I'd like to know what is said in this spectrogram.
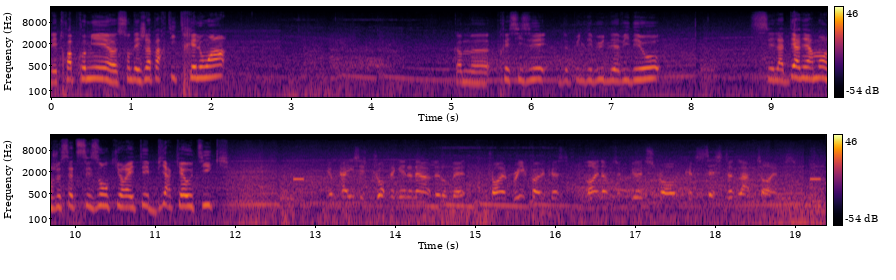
Les trois premiers euh, sont déjà partis très loin. Comme euh, précisé depuis le début de la vidéo, c'est la dernière manche de cette saison qui aurait été bien chaotique. Your pace is dropping in and out a little bit. Try and refocus. Line up some good, strong, consistent lap times.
